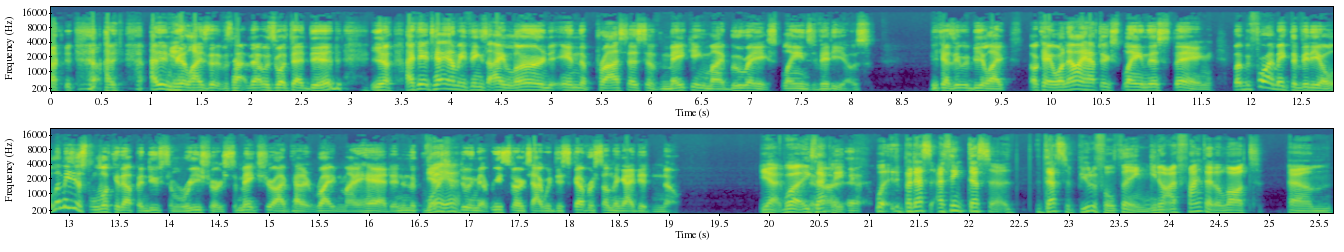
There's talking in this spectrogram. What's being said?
I, I, I didn't Yeah. realize that it was how, that was what that did. You know, I can't tell you how many things I learned in the process of making my Booray explains videos because it would be like, okay, well now I have to explain this thing, but before I make the video, let me just look it up and do some research to make sure I've got it right in my head. And in the course Yeah, yeah. of doing that research, I would discover something I didn't know. Yeah, well, exactly. yeah. Well, but that's I think that's a that's a beautiful thing. You know, I find that a lot. Um,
